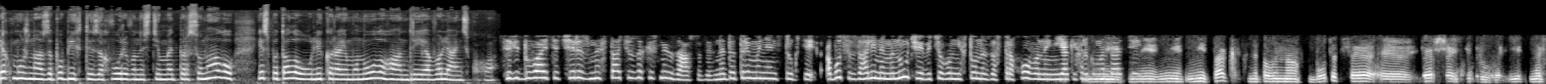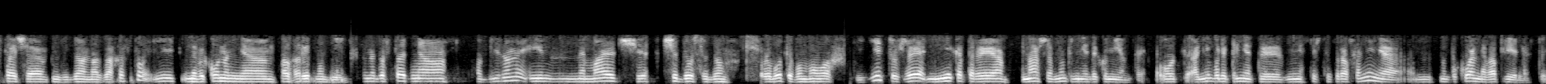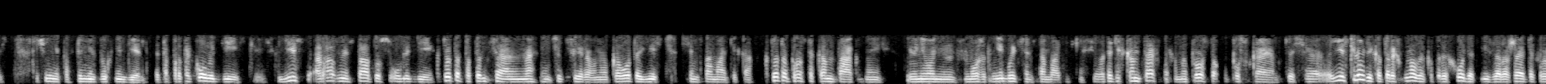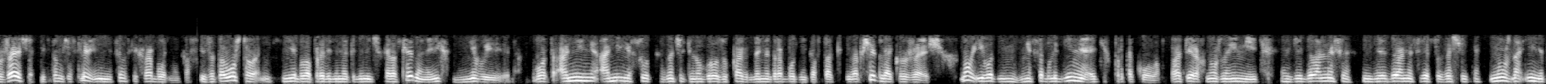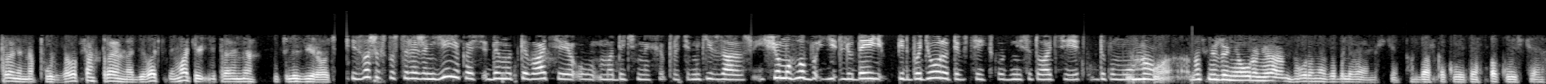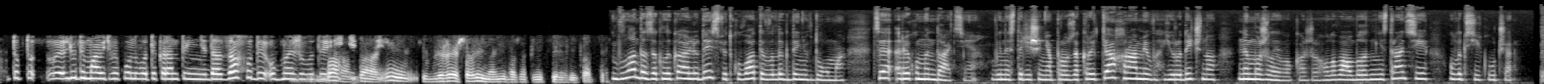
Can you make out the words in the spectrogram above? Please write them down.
Як можна запобігти захворюваності медперсоналу? Я спитала у лікаря-імунолога Андрія Волянського. Це відбувається через нестачу захисних засобів, недотримання інструкцій, або це взагалі неминуче, і від цього ніхто не застрахований, ніяких рекомендацій. Ні, ні, ні, ні, так не повинно бути. Це е, перше і друге. І нестача індивідуального захисту і невиконання алгоритму дій. Недостатньо обізнані і не мають ще, ще досвіду роботи в умовах Есть уже некоторые наши внутренние документы. Вот они были приняты в Министерстве здравоохранения ну, буквально в апреле, то есть в течение последних двух недель. Это протоколы действий. Есть разный статус у людей. Кто-то потенциально инфицированный, у кого-то есть симптоматика, кто-то просто контактный, и у него н- может не быть симптоматики. И вот этих контактных мы просто упускаем. То есть э, есть люди, которых много, которые ходят и заражают окружающих, и в том числе и медицинских работников. Из-за того, что не было проведено эпидемическое расследование, их не выявили. Вот они, они несут значительную угрозу как для медработников, так и вообще для окружающих. Ну и вот несоблюдение этих протоколов. Во-первых, нужно иметь индивидуальные, индивидуальные средства защиты. Нужно ими правильно пользоваться, правильно одевать, снимать и правильно утилізувати. Із ваших спостережень є якась демотивація у медичних працівників зараз? Що могло б людей підбадьорити в цій складній ситуації допомога? Ну, на снижение уровня, уровня заболеваемости даст какое-то спокойствие. Тобто е, люди мають виконувати карантинні да, заходи, обмежувати Да, і, да, и в ближайшее время они должны принести результаты. Влада закликає людей святкувати Великдень вдома. Це рекомендація. Винести рішення про закриття храмів юридично неможливо, каже голова обладміністрації Олексій Кучер.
